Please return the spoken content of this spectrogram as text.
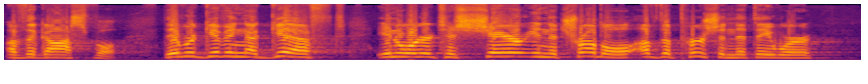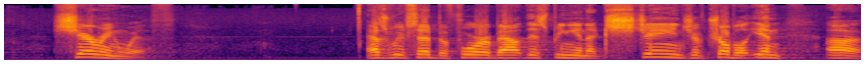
of the gospel. They were giving a gift in order to share in the trouble of the person that they were sharing with. As we've said before about this being an exchange of trouble in uh,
